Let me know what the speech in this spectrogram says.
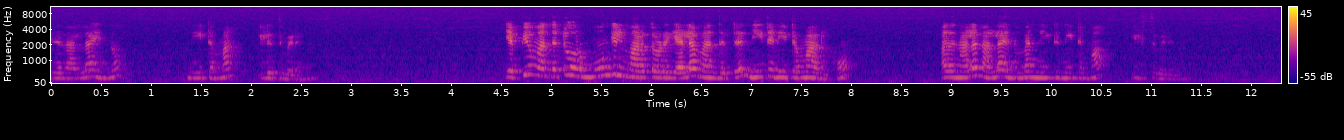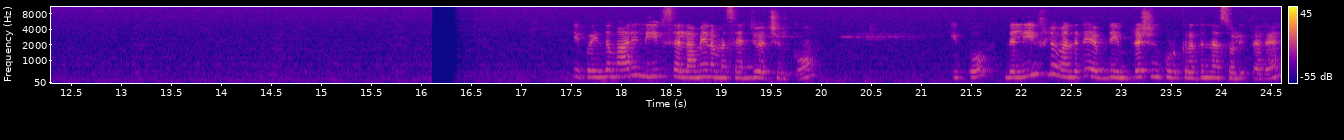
இதை நல்லா இன்னும் நீட்டமாக இழுத்து விடுங்க. எப்பயும் வந்துட்டு ஒரு மூங்கில் மரத்தோட இலை வந்துட்டு நீட்ட நீட்டமாக இருக்கும். அதனால நல்லா இந்த மாதிரி நீட்டு நீட்டமாக இழுத்து விடுங்க. இப்போ இந்த மாதிரி லீவ்ஸ் எல்லாமே நம்ம செஞ்சு வச்சுருக்கோம். இப்போ இந்த லீஃப்ல வந்துட்டு எப்படி இம்ப்ரெஷன் கொடுக்கறதுன்னு நான் சொல்லித்தரேன்.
